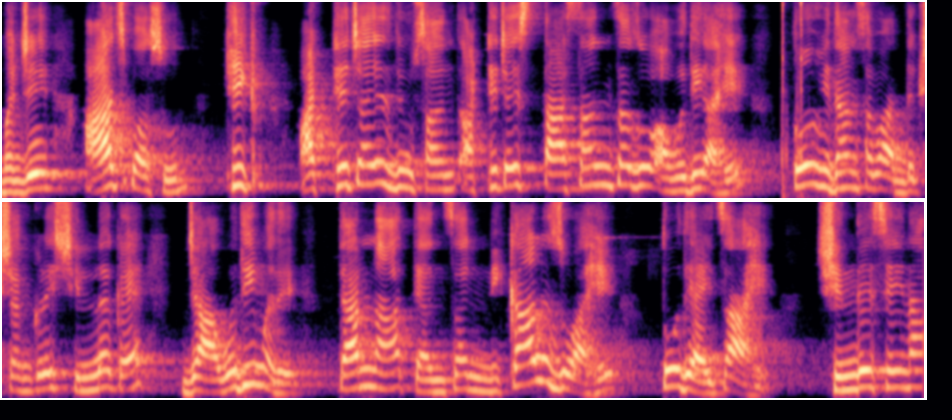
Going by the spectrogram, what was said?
म्हणजे आजपासून ठीक अठ्ठेचाळीस दिवसां अठ्ठेचाळीस तासांचा जो अवधी आहे तो विधानसभा अध्यक्षांकडे शिल्लक आहे ज्या अवधीमध्ये त्यांना त्यांचा निकाल जो आहे तो द्यायचा आहे. शिंदे सेना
